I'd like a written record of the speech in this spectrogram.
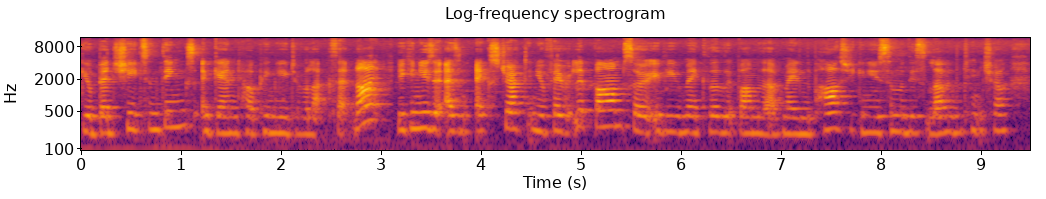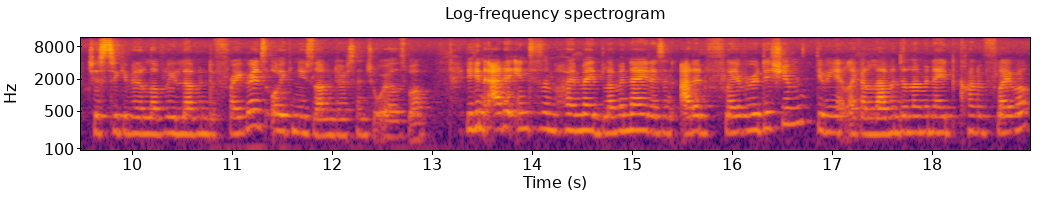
your bed sheets and things, again helping you to relax at night. You can use it as an extract in your favorite lip balm. So if you make the lip balm that I've made in the past, you can use some of this lavender tincture just to give it a lovely lavender fragrance or you can use lavender essential oil as well. You can add it into some homemade lemonade as an added flavor addition, giving it like a lavender lemonade kind of flavor.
